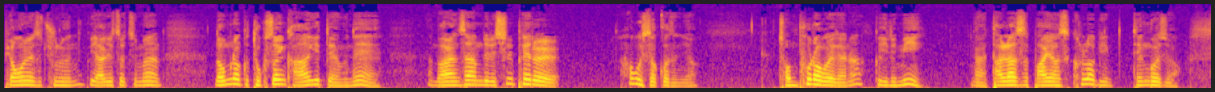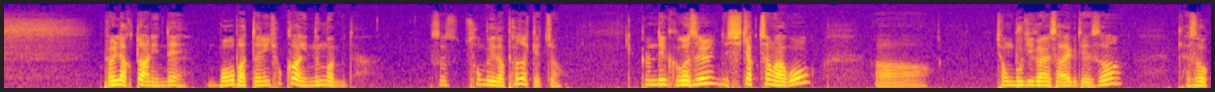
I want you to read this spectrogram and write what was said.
병원에서 주는 그 약이 있었지만 너무나 그 독성이 강하기 때문에 많은 사람들이 실패를 하고 있었거든요. 점포라고 해야 되나? 그 이름이 아, 달라스 바이어스 클럽이 된 거죠. 별 약도 아닌데 먹어봤더니 효과가 있는 겁니다. 그래서 소문이 다 퍼졌겠죠. 그런데 그것을 식약청하고 어, 정부기관에서 알게 돼서 계속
